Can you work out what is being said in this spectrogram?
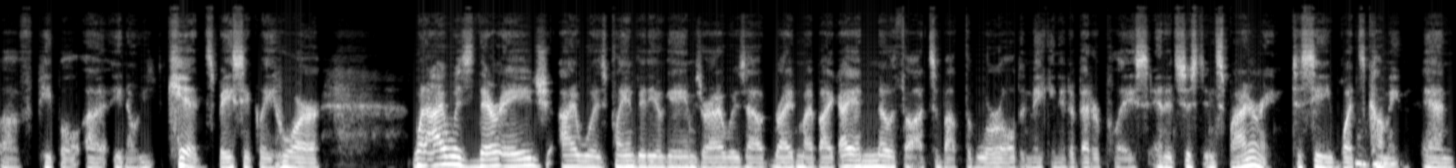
of people, uh, you know, kids basically who are, when I was their age, I was playing video games or I was out riding my bike. I had no thoughts about the world and making it a better place. And it's just inspiring to see what's mm-hmm. coming and,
